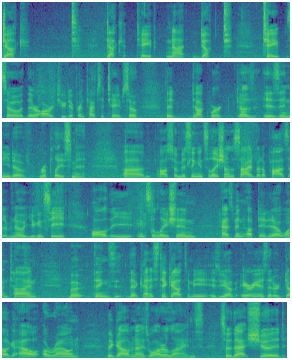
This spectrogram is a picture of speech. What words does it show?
duck duct tape not duct tape. So there are two different types of tape. So the ductwork does is in need of replacement. Um, also missing insulation on the side but a positive note you can see all the insulation has been updated at one time but things that kind of stick out to me is you have areas that are dug out around the galvanized water lines so that should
